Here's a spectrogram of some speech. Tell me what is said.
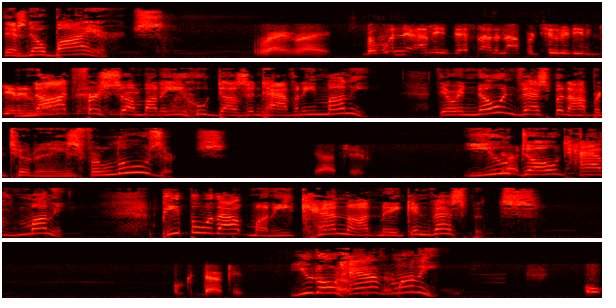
There's no buyers. Right, right. But wouldn't there, I mean, that's not an opportunity to get in... Not for somebody who doesn't have any money. There are no investment opportunities for losers. Gotcha. You Gotcha. don't have money. People without money cannot make investments. Okay. You don't Okay, have sir. money. Well,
